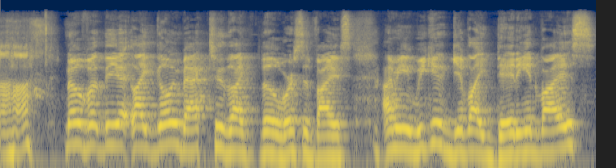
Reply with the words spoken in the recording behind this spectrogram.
Uh huh. No, but the like going back to like the worst advice. I mean, we could give like dating advice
